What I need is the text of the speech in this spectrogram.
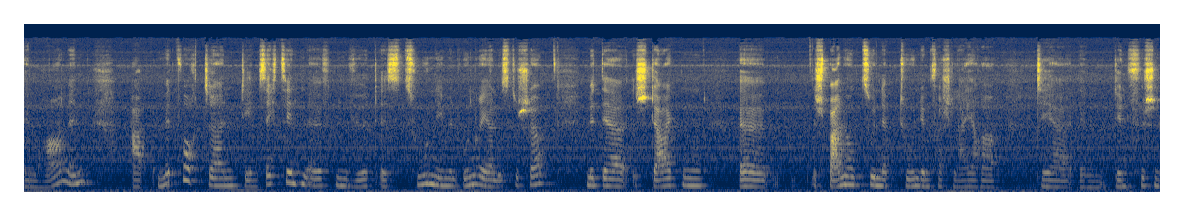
im Rahmen, Ab Mittwoch dann, dem 16.11., wird es zunehmend unrealistischer mit der starken äh, Spannung zu Neptun, dem Verschleierer, der in den Fischen,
